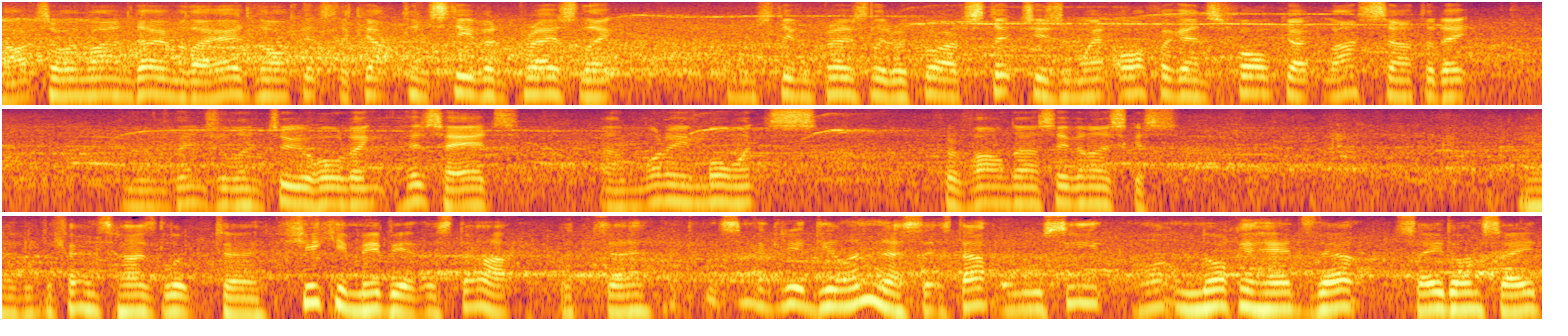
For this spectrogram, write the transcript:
Of a man down with a head knock. It's the captain, Stephen Pressley. And Steven Pressley required stitches and went off against Falkirk last Saturday. And Benjamin too holding his head. And worrying moments for Valdas Ivanauskas. Yeah, the defence has looked uh, shaky maybe at the start, but uh, didn't seem a great deal in this at the start. But we'll see a lot of knock-aheads there, side on side.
